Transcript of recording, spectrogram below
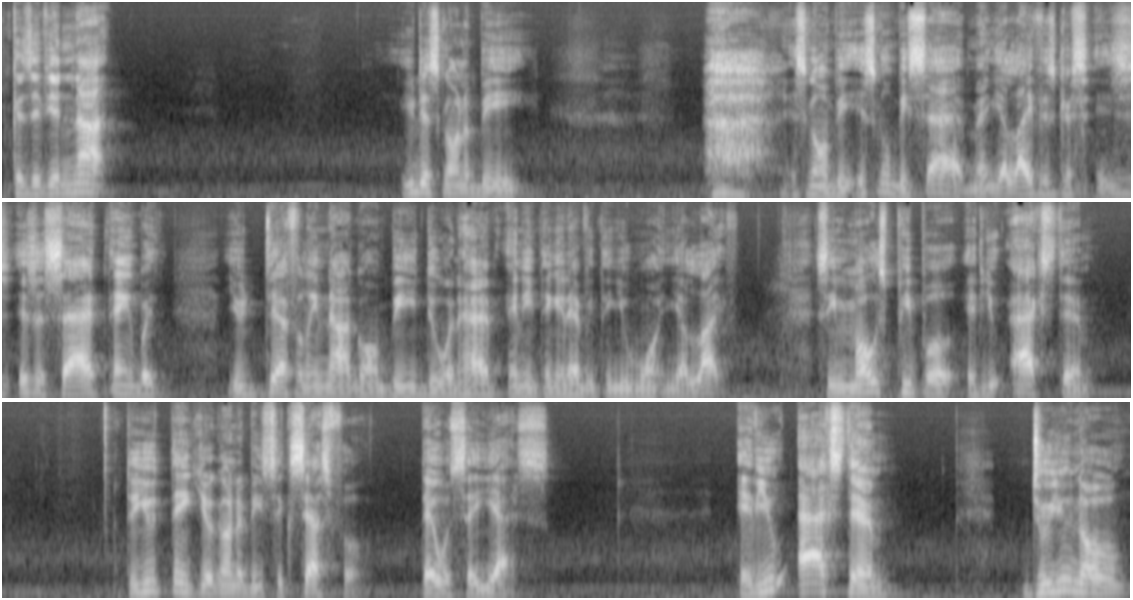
Because if you're not, you're just going to be it's gonna be it's gonna be sad, man. Your life is it's a sad thing, but you're definitely not gonna be doing have anything and everything you want in your life. See, most people, if you ask them, do you think you're going to be successful? They will say yes. If you ask them, do you know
